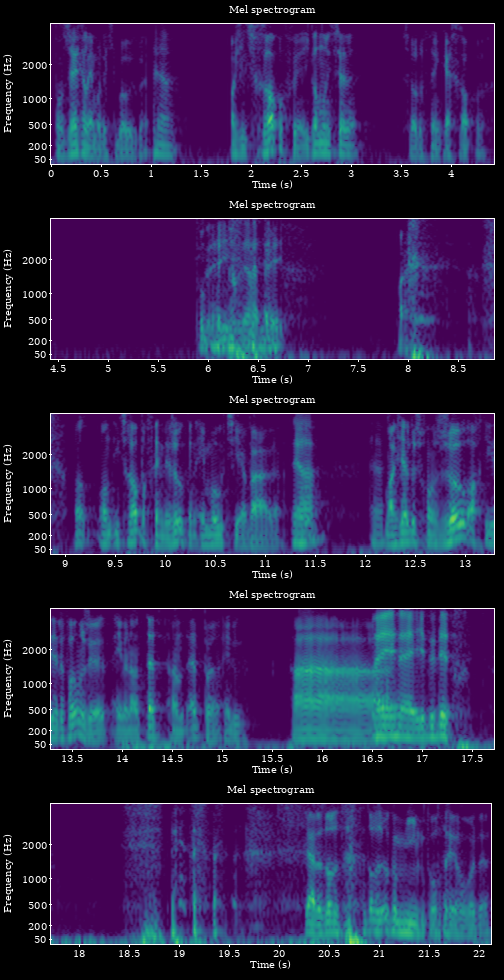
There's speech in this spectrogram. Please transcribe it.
Dan zeg alleen maar dat je boos bent. Ja. Als je iets grappig vindt, je kan nog niet zeggen... Zo, dat vind ik echt grappig. Tot- Nee, ja, nee. Want, want iets grappig vinden is ook een emotie ervaren. Ja. Maar als jij dus gewoon zo achter je telefoon zit en je bent aan het, tap- aan het appen en je doet... Ha, Nee, nee, je doet dit. Ja, dus dat is, dat is ook een meme toch tegenwoordig.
